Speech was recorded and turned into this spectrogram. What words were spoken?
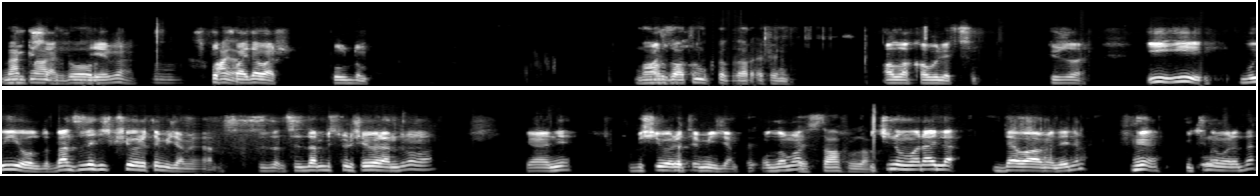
Mert Yüksel Nadir doğru. diye bir. Spotify'da var. Buldum. Maruzatım bu kadar efendim. Allah kabul etsin. Güzel. İyi iyi. Bu iyi oldu. Ben size hiçbir şey öğretemeyeceğim yani. Sizden, sizden bir sürü şey öğrendim ama yani bir şey öğretemeyeceğim. O zaman Estağfurullah. iki numarayla devam edelim. iki numarada.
